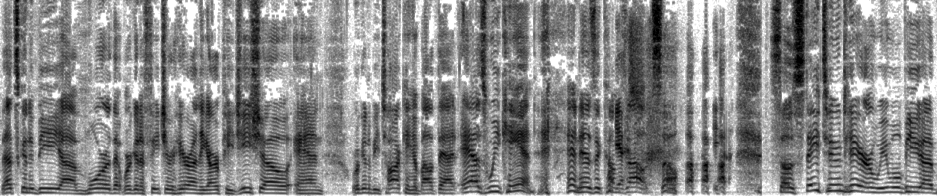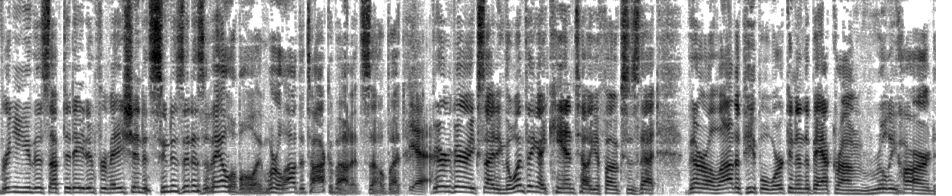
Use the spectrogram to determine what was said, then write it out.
that's going to be uh, more that we're going to feature here on the RPG show, and we're going to be talking about that as we can and as it comes yes. out. So, yeah. so stay tuned here. We will be uh, bringing you this up to date information as soon as it is available, and we're allowed to talk about it. So, but yeah. very very exciting. The one thing I can tell you folks is that there are a lot of people working in the background really hard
